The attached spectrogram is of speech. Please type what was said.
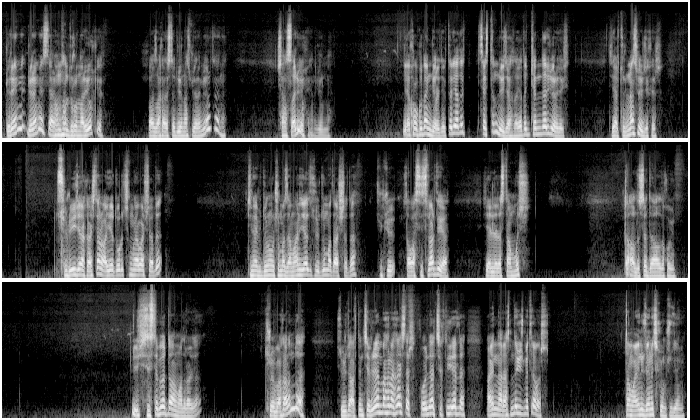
Göreme, göremez yani. Ondan dronları yok ki. Bazı arkadaşlar diyor nasıl göremiyor da yani. Şansları yok yani görme. Ya kokudan görecekler ya da sesten duyacaklar ya da kendileri görecek. Diğer türlü nasıl görecekler? Sürü arkadaşlar ayıya doğru çıkmaya başladı. Yine bir drone uçurma zamanı geldi. Sürü durmadı aşağıda. Çünkü sabah sis vardı ya. Yerler ıslanmış. Dağılırsa dağıldı koyun. Siste böyle dağılmadılar ya. Şuraya bakalım da. Sürüyü de hafiften çevirelim bakın arkadaşlar. Koyunlar çıktığı yerle ayının arasında 100 metre var. Tam ayın üzerine çıkıyormuşuz yani.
